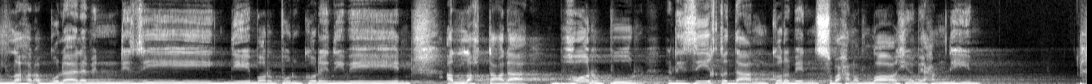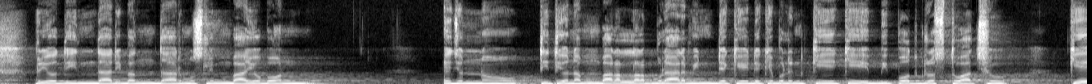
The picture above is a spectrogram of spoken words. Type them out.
আল্লাহ রাব্বুল আলমিন রিজিক দিয়ে ভরপুর করে দিবেন। আল্লাহ তাআলা ভরপুর রিজিক দান করবেন সুবাহান্লাহ হামদিহিম প্রিয় দিনদার, ইবান্দার, মুসলিম ভাই ও বোন এজন্য তৃতীয় নাম্বার আল্লাহ রাব্বুল আলমিন ডেকে ডেকে বলেন, কে কে বিপদগ্রস্ত আছো? কে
